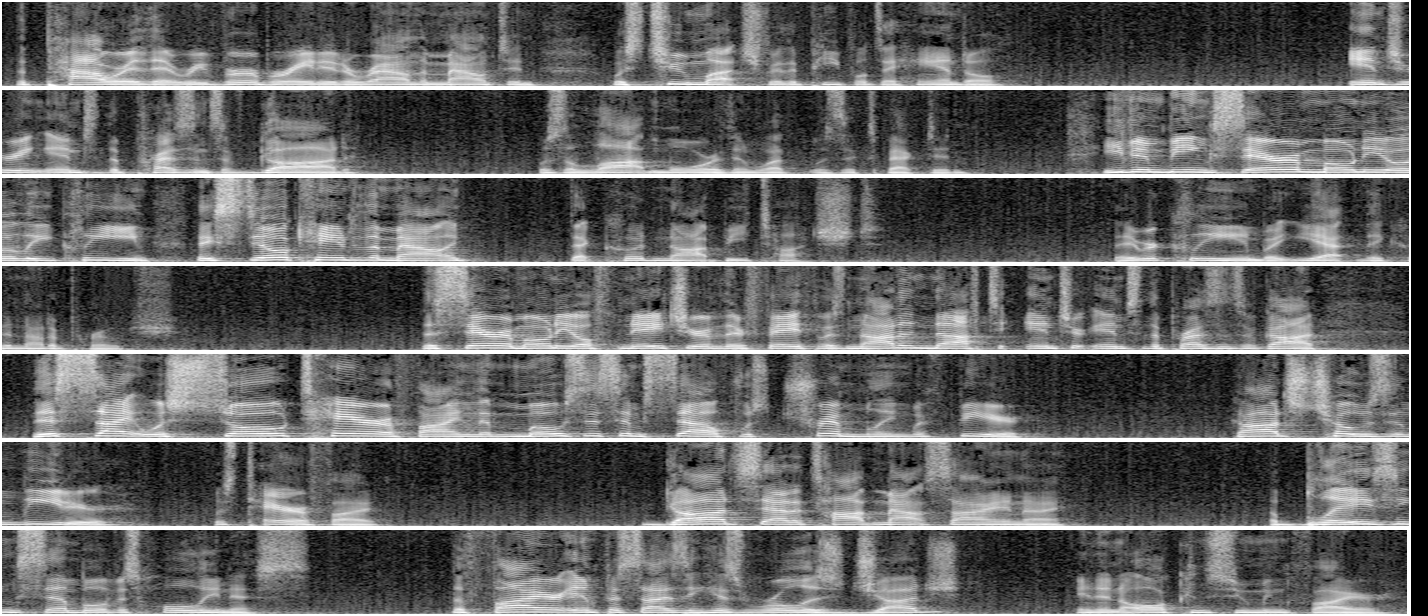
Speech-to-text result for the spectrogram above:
The power that reverberated around the mountain was too much for the people to handle. Entering into the presence of God was a lot more than what was expected. Even being ceremonially clean, they still came to the mountain that could not be touched. They were clean, but yet they could not approach. The ceremonial nature of their faith was not enough to enter into the presence of God. This sight was so terrifying that Moses himself was trembling with fear. God's chosen leader was terrified. God sat atop Mount Sinai, a blazing symbol of his holiness, the fire emphasizing his role as judge in an all consuming fire.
